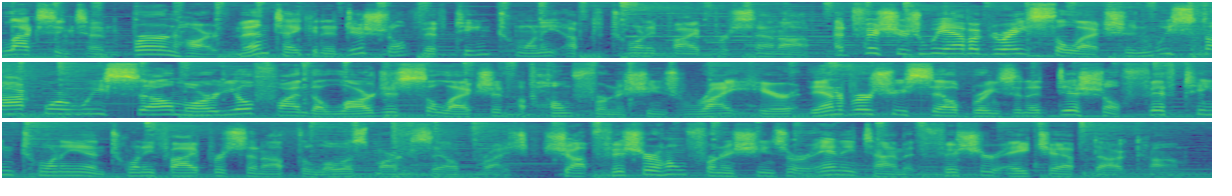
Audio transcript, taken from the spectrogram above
Lexington, Bernhardt, and then take an additional 15, 20, up to 25% off. At Fisher's, we have a great selection. We stock more, we sell more. You'll find the largest selection of home furnishings right here. The anniversary sale brings an additional 15, 20, and 25% off the lowest market sale price. Shop Fisher Home Furnishings or anytime at FisherHF.com.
